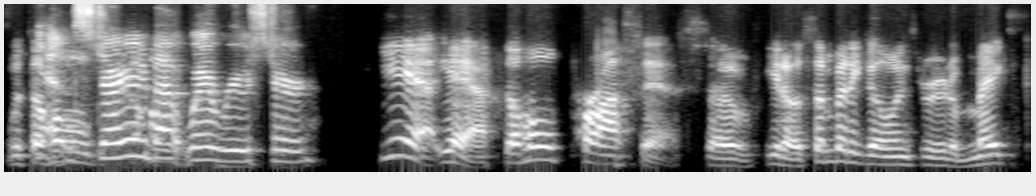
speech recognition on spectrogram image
With the yeah, whole it started the about where Rooster. Yeah, yeah. The whole process of you know somebody going through to make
